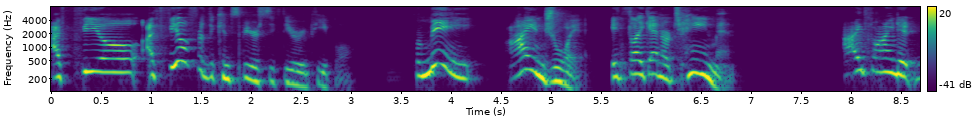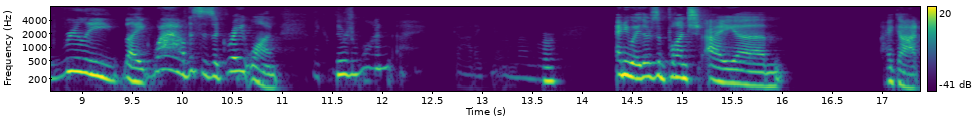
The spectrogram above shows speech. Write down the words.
I feel I feel for the conspiracy theory people. For me, I enjoy it. It's like entertainment. I find it really like, wow, this is a great one. Like there's one, God, I can't remember. Anyway, there's a bunch I um I got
